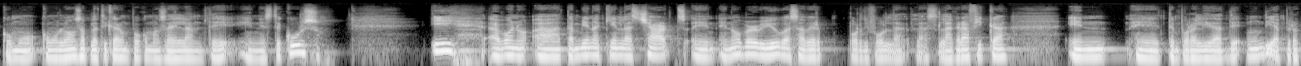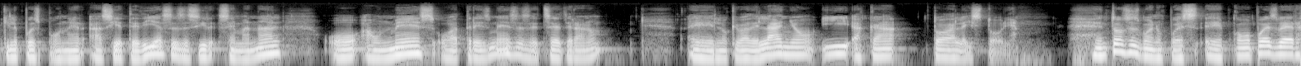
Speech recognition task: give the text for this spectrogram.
Como, como lo vamos a platicar un poco más adelante en este curso. Y ah, bueno, ah, también aquí en las charts, en, Overview, vas a ver por default la, gráfica en eh, temporalidad de un día, pero aquí le puedes poner a siete días, es decir, semanal o a un mes o a tres meses, etcétera, ¿no? en lo que va del año y acá toda la historia. Entonces, bueno, pues eh, como puedes ver,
